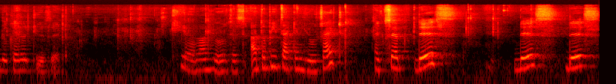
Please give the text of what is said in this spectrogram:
You cannot use it. okay I'll use this. Other beads I can use, right? except this, this, this,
